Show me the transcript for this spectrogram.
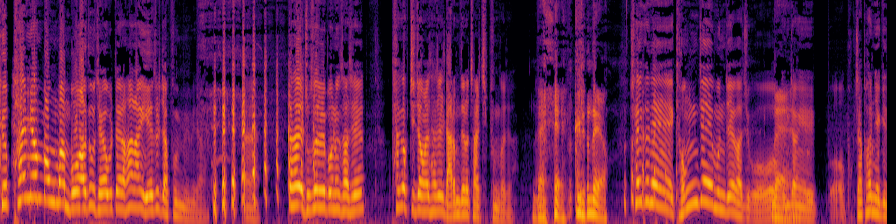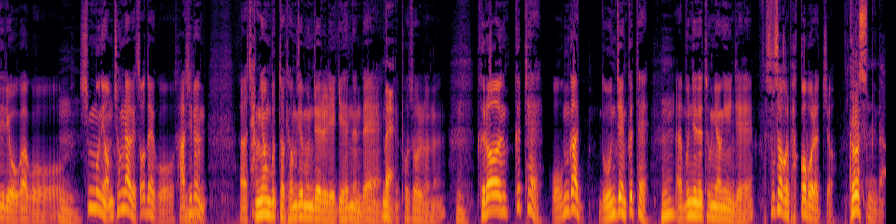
그 팔면봉만 모아도 제가 볼 때는 하나의 예술 작품입니다. 네. 그러니까 사실 조선일보는 사실 타격 지점을 사실 나름대로 잘 짚은 거죠. 네, 그러네요. 최근에 경제 문제 가지고 네. 굉장히 어, 복잡한 얘기들이 오가고 음. 신문이 엄청나게 써대고 사실은 어, 작년부터 경제 문제를 얘기했는데 네. 보수 언론은 음. 그런 끝에 온갖 논쟁 끝에 음. 어, 문재인 대통령이 이제 수석을 바꿔버렸죠. 그렇습니다.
